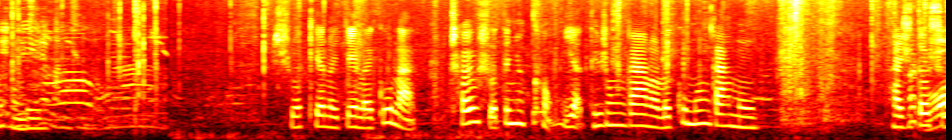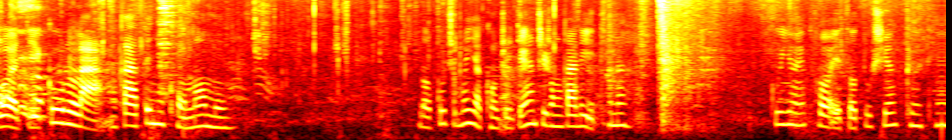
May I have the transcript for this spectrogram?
hàng đi số kia lại chơi lại cứ là chơi số tên nhắc khổng dạ thứ trong ga là lại cứ muốn ga mù hay chỉ tôi số chỉ cứ là ga tên nhắc khổng nó mù là cứ chỉ mới giặt khổng chơi chơi chỉ trong ga đi thế nữa cứ như khỏi cho tôi xem cơ thế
